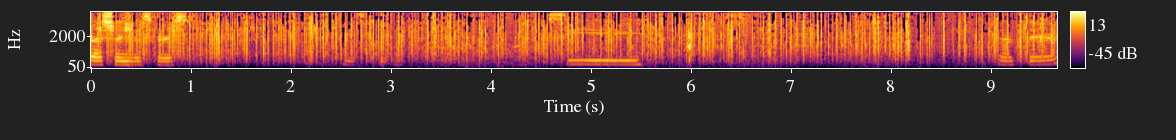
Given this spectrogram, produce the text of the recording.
I gotta show you this first. See that there?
